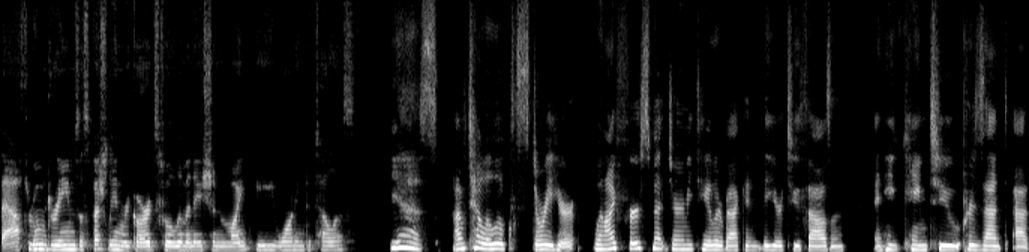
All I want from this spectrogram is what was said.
bathroom dreams, especially in regards to elimination, might be wanting to tell us? Yes, I'll tell a little story here. When I first met Jeremy Taylor back in the year 2000, and he came to present at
